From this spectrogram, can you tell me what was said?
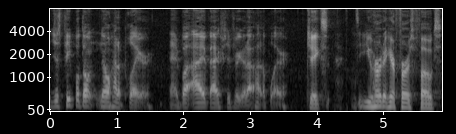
Just people don't know how to play her. And but I've actually figured out how to play her. Jake's. You heard it here first, folks.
